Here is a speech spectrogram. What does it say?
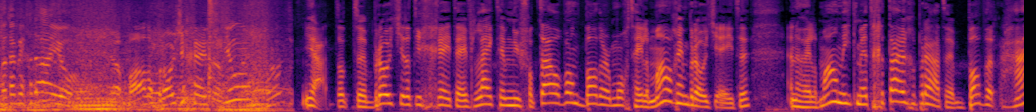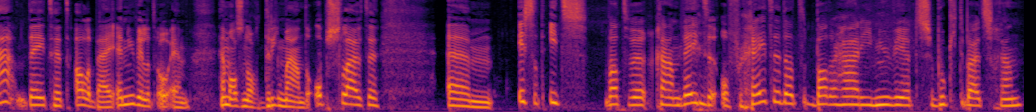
wat heb je gedaan, joh? Ja, balen, broodje gegeten. Jongen. Ja, dat eh, broodje dat hij gegeten heeft lijkt hem nu fataal... want Badr mocht helemaal geen broodje eten... en nou helemaal niet met getuigen praten. Badr H. deed het allebei en nu wil het OM hem alsnog drie maanden opsluiten. Ehm, is dat iets wat we gaan weten of vergeten... dat Badr Hari nu weer zijn boekje te buiten is gegaan?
